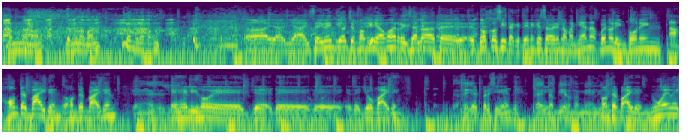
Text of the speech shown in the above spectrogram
dame una mano, dame una mano, dame una mano. Ay, ay, ay. 628, familia. Vamos a revisar las eh, dos cositas que tienes que saber en la mañana. Bueno, le imponen a Hunter Biden. Hunter Biden es el hijo de, de- de Joe Biden, ¿Sí? del presidente. Ya Sí. está viejo también el hijo. Hunter Biden, nueve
